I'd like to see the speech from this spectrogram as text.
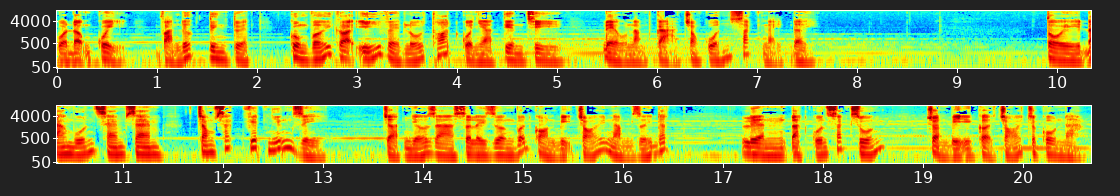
của động quỷ và nước tinh tuyệt cùng với gợi ý về lối thoát của nhà tiên tri đều nằm cả trong cuốn sách này đây. Tôi đang muốn xem xem trong sách viết những gì, chợt nhớ ra Sơ Lê Dương vẫn còn bị trói nằm dưới đất, liền đặt cuốn sách xuống, chuẩn bị cởi trói cho cô nàng.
